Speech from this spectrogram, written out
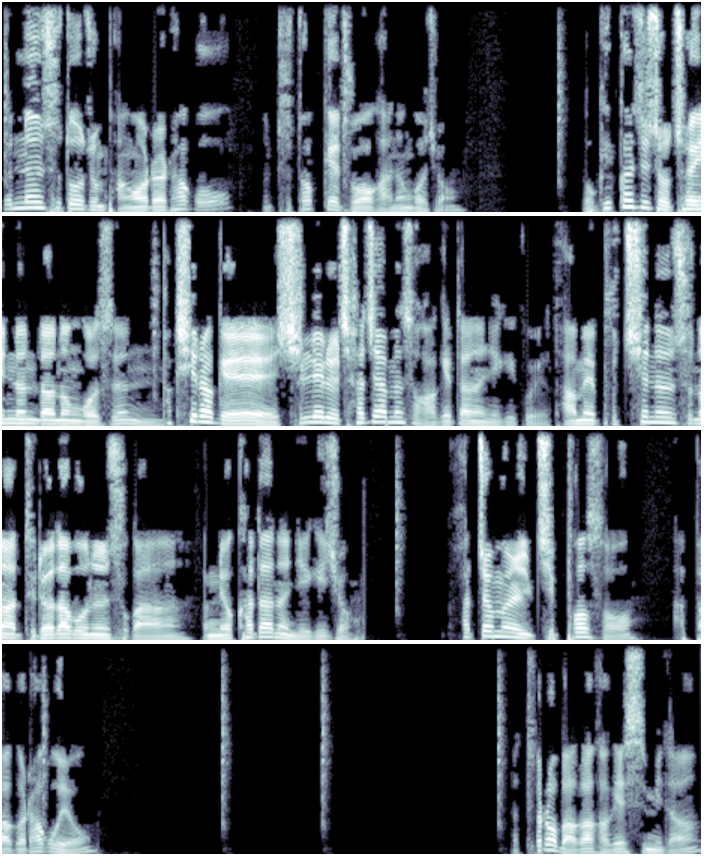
끊는 수도 좀 방어를 하고 두텁게 두어가는 거죠. 여기까지 젖혀 있는다는 것은 확실하게 실리를 차지하면서 가겠다는 얘기고요. 다음에 붙이는 수나 들여다보는 수가 강력하다는 얘기죠. 화점을 짚어서 압박을 하고요. 자, 틀어 막아 가겠습니다.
